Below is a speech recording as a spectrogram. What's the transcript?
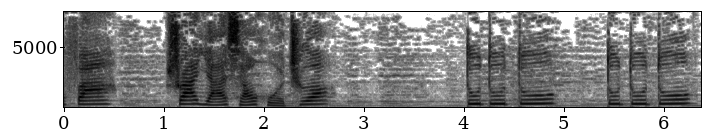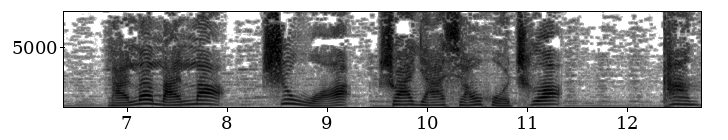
发，刷牙小火车。嘟嘟嘟，嘟嘟嘟，来了来了，是我刷牙小火车。看，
